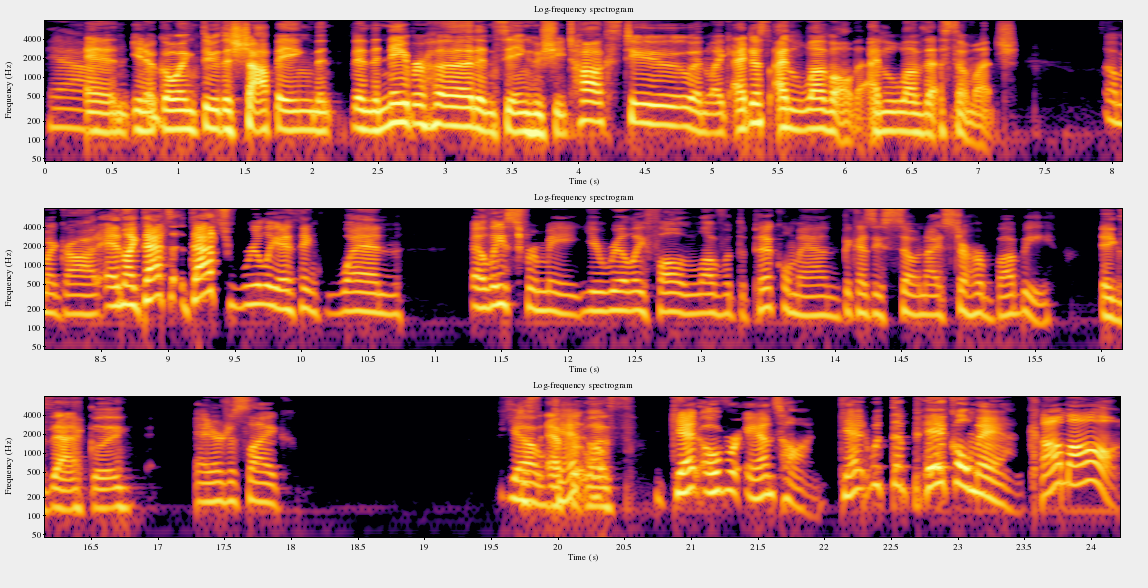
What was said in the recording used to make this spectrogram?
yeah. and, you know, going through the shopping in the neighborhood and seeing who she talks to. And like, I just, I love all that. I love that so much. Oh my god. And like that's that's really I think when at least for me, you really fall in love with the pickle man because he's so nice to her bubby. Exactly. And you're just like Yo, get, o- get over Anton. Get with the pickle man. Come on.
